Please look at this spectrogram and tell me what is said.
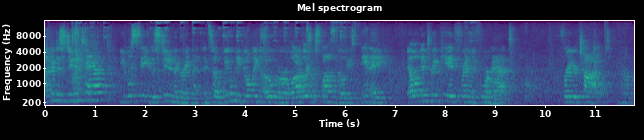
Under the student tab, you will see the student agreement. And so we will be going over a lot of those responsibilities in a elementary kid-friendly format for your child. Um,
